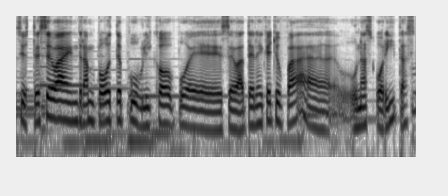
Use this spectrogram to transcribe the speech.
Si usted se va en transporte público, pues se va a tener que chupar unas horitas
